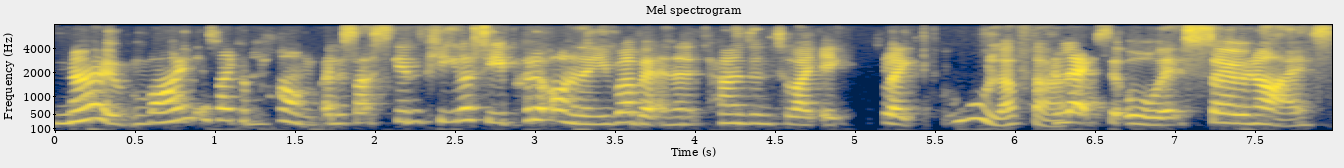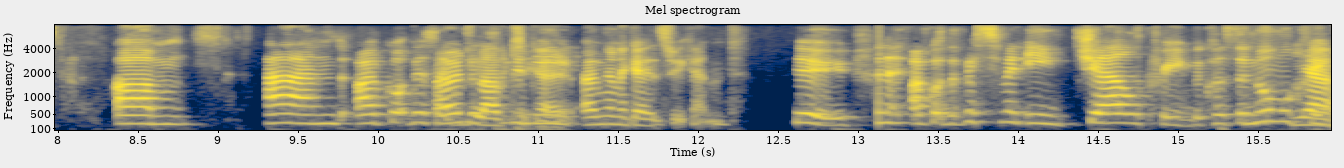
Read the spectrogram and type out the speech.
no, mine is like a pump, and it's like skin peeler. So you put it on, and then you rub it, and then it turns into like it like Oh, love that. collects it all. It's so nice. Um, and I've got this. I would love to go. E I'm gonna go this weekend. do. And I've got the vitamin E gel cream because the normal cream Yeah.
